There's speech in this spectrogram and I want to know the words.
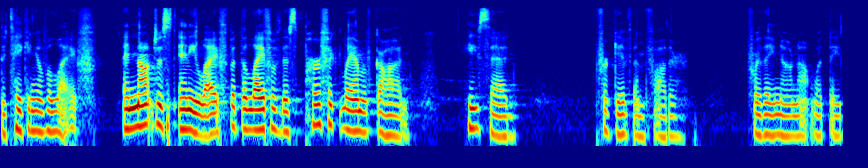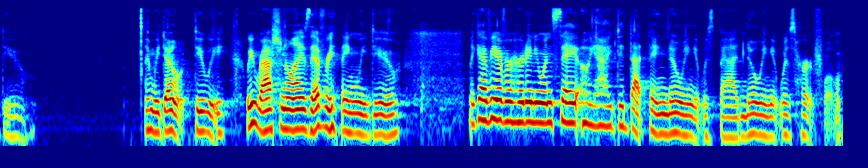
the taking of a life. And not just any life, but the life of this perfect Lamb of God. He said, Forgive them, Father, for they know not what they do. And we don't, do we? We rationalize everything we do. Like, have you ever heard anyone say, Oh, yeah, I did that thing knowing it was bad, knowing it was hurtful?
